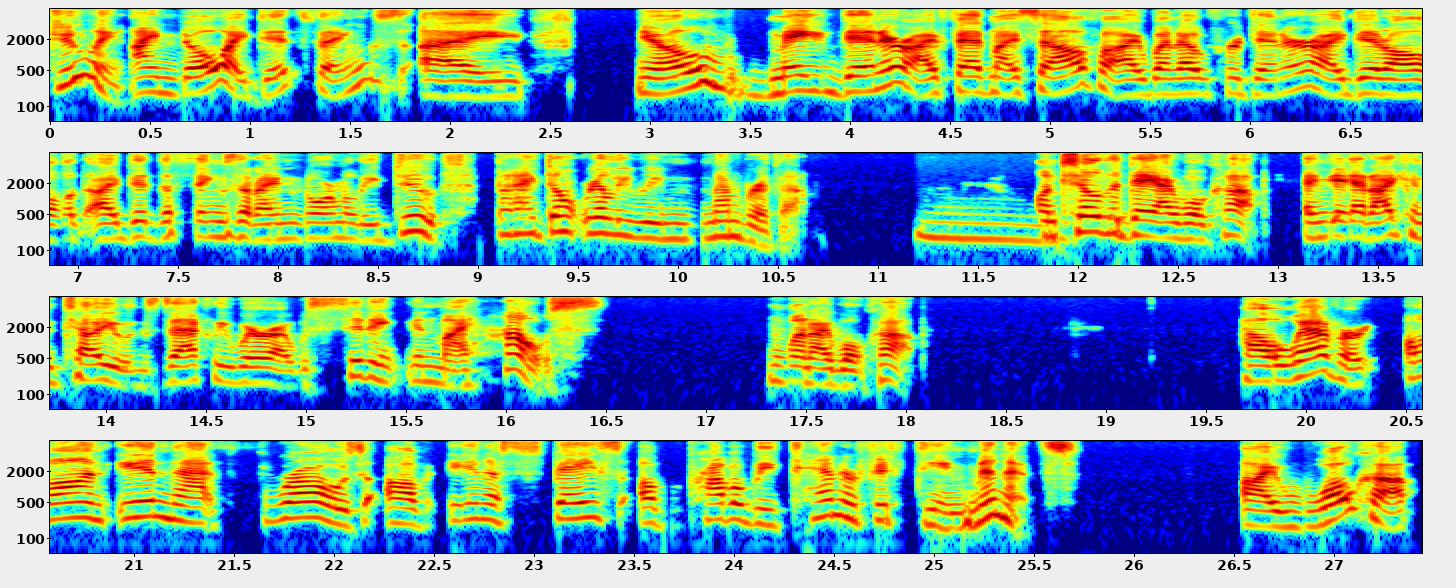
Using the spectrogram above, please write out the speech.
doing. I know i did things. I you know made dinner. I fed myself. I went out for dinner. I did all i did the things that i normally do but i don't really remember them Mm. until the day I woke up. And yet I can tell you exactly where I was sitting in my house when I woke up. However, on in that throes of in a space of probably 10 or 15 minutes, I woke up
